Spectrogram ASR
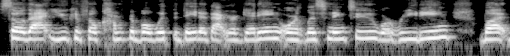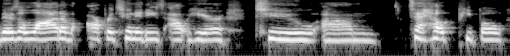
so that you can feel comfortable with the data that you're getting or listening to or reading. But there's a lot of opportunities out here to um, to help people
